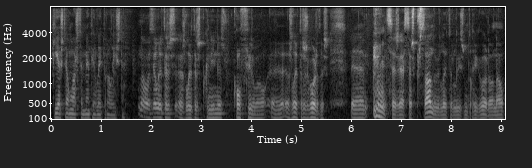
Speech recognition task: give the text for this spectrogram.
de que este é um orçamento eleitoralista? Não, as letras, as letras pequeninas confirmam uh, as letras gordas. Uh, seja essa expressão do eleitoralismo de rigor ou não, uh,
